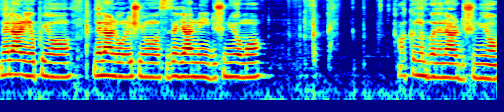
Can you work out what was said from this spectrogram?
neler yapıyor, nelerle uğraşıyor, size gelmeyi düşünüyor mu? Hakkınızda neler düşünüyor?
